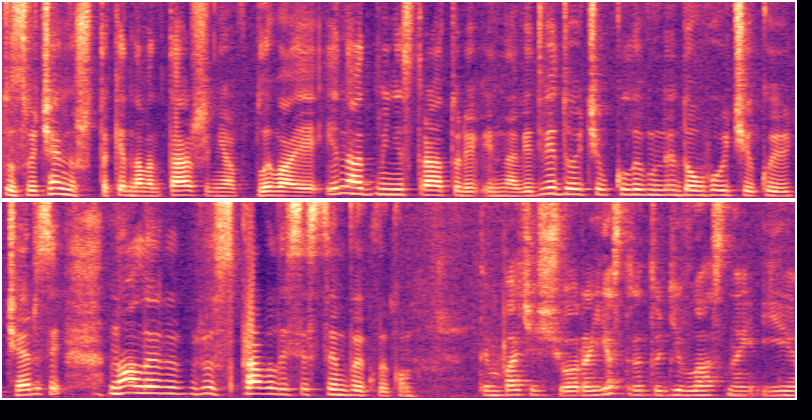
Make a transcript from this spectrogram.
то звичайно, що таке навантаження впливає і на адміністраторів, і на відвідувачів, коли вони довго очікують черзі. Ну але справилися з цим викликом. Тим паче, що реєстри тоді, власне, і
